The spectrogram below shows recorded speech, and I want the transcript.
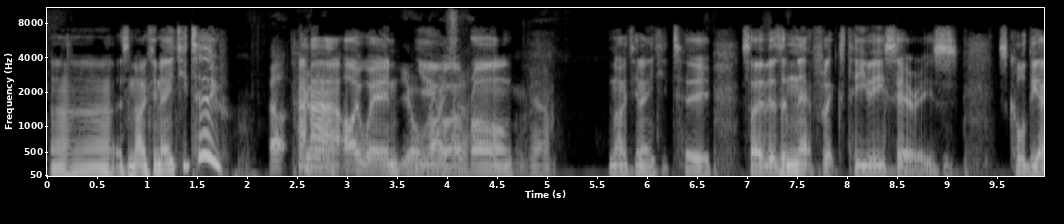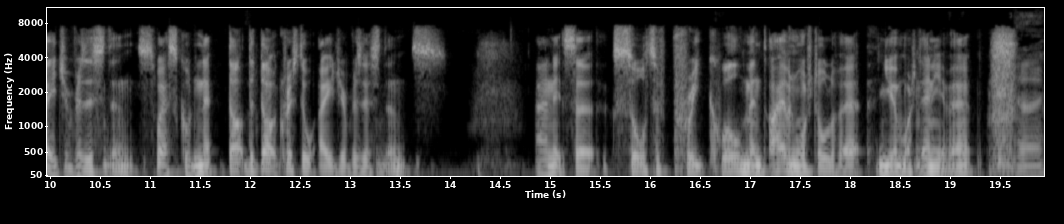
Uh, it's 1982. Oh, I win. you're you right, are sir. wrong. yeah. 1982. So there's a Netflix TV series. It's called The Age of Resistance, where it's called ne- Dark, The Dark Crystal Age of Resistance. And it's a sort of prequel. Meant I haven't watched all of it, and you haven't watched any of it. No.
